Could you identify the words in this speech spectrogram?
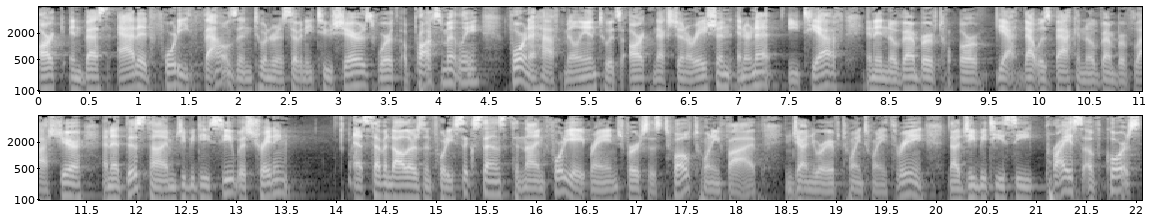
ARK Invest added 40,272 shares worth approximately four and a half million to its ARK Next Generation Internet ETF. And in November of, or yeah, that was back in November of last year. And at this time, GBTC was trading at $7.46 to 948 range versus 1225 in January of 2023. Now GBTC price, of course,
